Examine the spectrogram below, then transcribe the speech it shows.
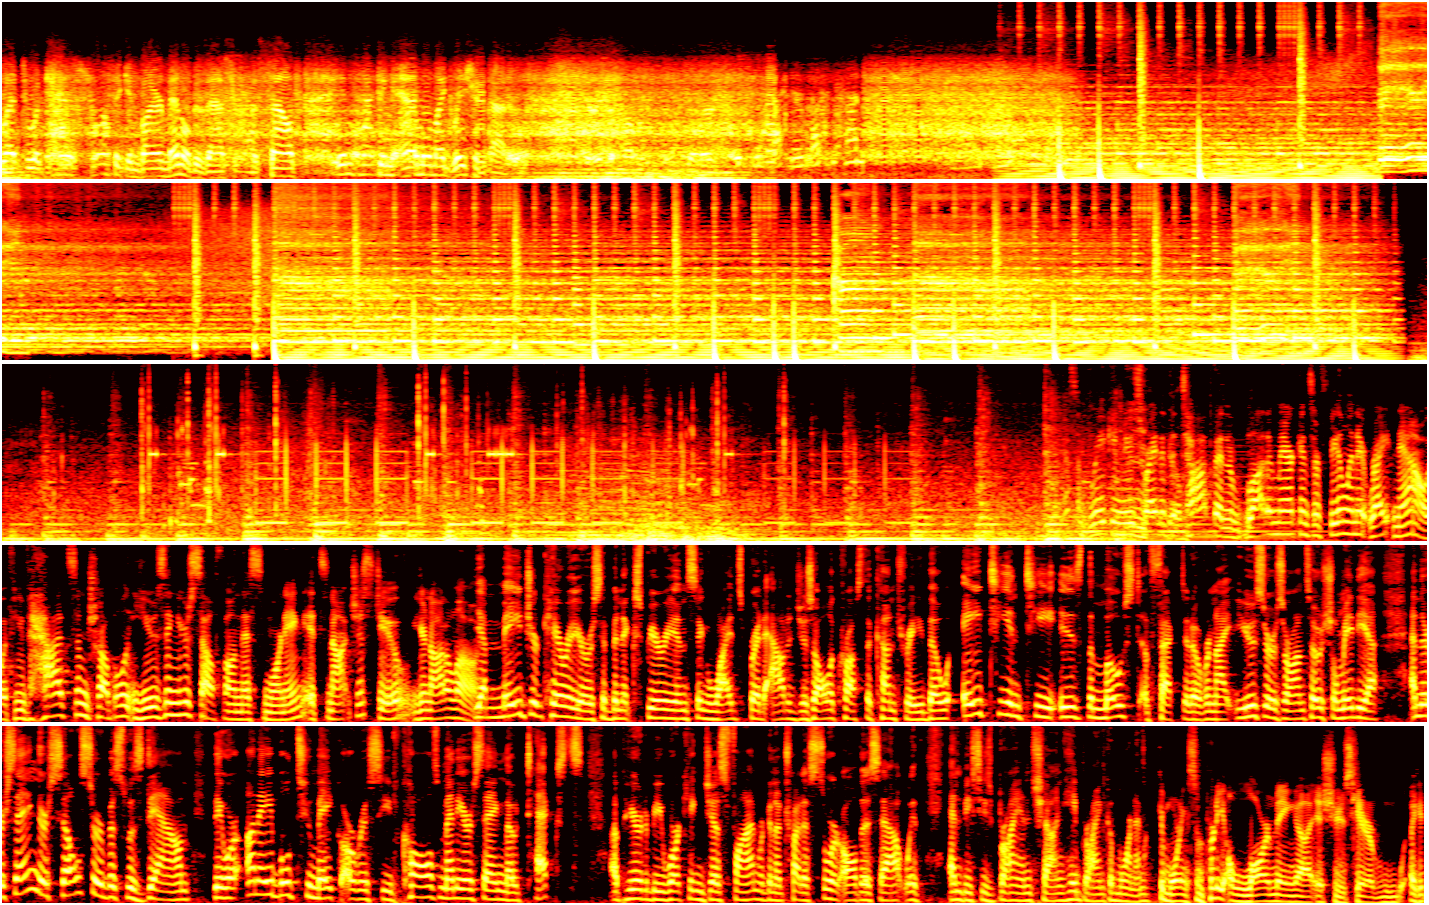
Led to a catastrophic environmental disaster in the south, impacting animal migration patterns. Ta-ta right at the top, and a lot of Americans are feeling it right now. If you've had some trouble using your cell phone this morning, it's not just you. You're not alone. Yeah, major carriers have been experiencing widespread outages all across the country. Though AT&T is the most affected overnight, users are on social media and they're saying their cell service was down. They were unable to make or receive calls. Many are saying though texts appear to be working just fine. We're going to try to sort all this out with NBC's Brian Chung. Hey, Brian. Good morning. Good morning. Some pretty alarming uh, issues here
